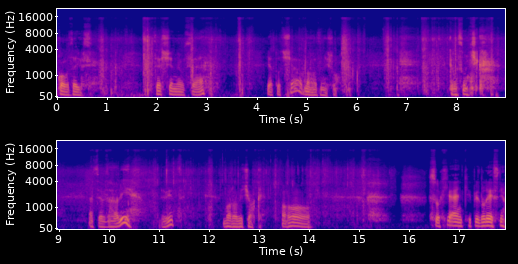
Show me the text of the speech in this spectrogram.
ковзаюсь. Це ще не все. Я тут ще одного знайшов. Красунчика. А це взагалі Дивіться, боровичок. О, сухенький під листям.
